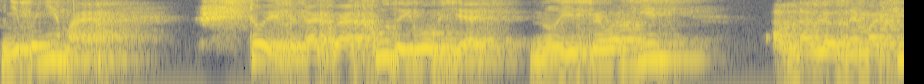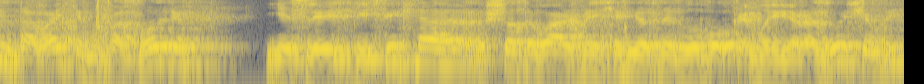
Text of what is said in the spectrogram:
Не понимая, что это такое, откуда его взять. Но если у вас есть обновленный марксизм, давайте мы посмотрим, если действительно что-то важное, серьезное, глубокое, мы разучим, и,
